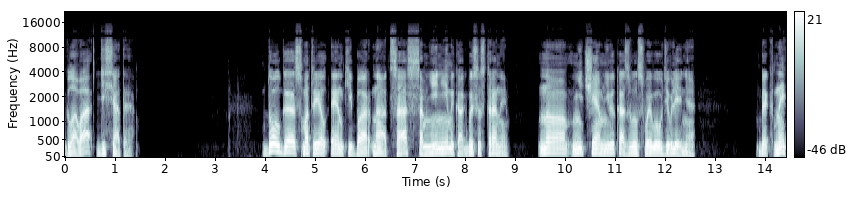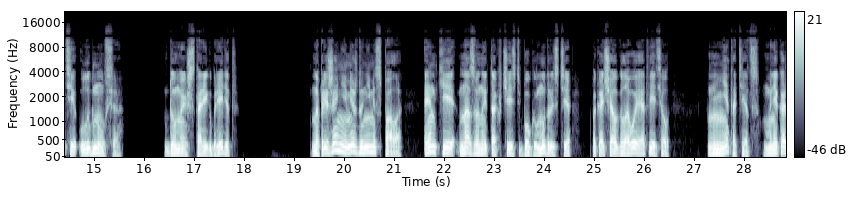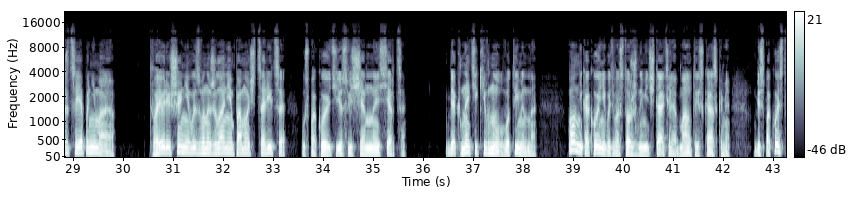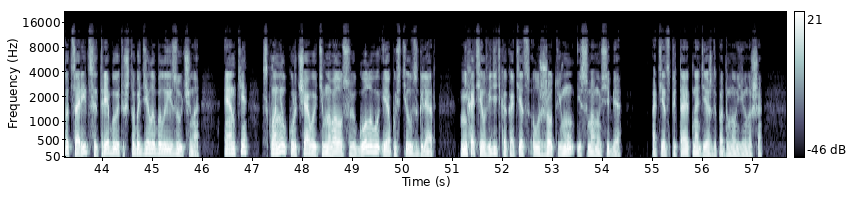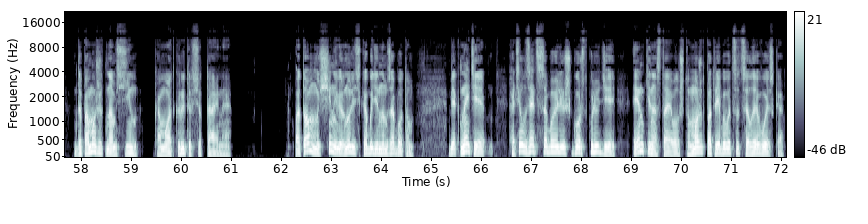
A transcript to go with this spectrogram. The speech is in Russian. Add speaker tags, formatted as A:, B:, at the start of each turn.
A: Глава десятая Долго смотрел Энки Бар на отца с сомнением и как бы со стороны, но ничем не выказывал своего удивления. Бекнетти улыбнулся. «Думаешь, старик бредит?» Напряжение между ними спало. Энки, названный так в честь бога мудрости, покачал головой и ответил, «Нет, отец, мне кажется, я понимаю. Твое решение вызвано желанием помочь царице, успокоить ее священное сердце». Бекнети кивнул, вот именно. Он не какой-нибудь восторженный мечтатель, обманутый сказками. Беспокойство царицы требует, чтобы дело было изучено. Энки склонил курчавую темноволосую голову и опустил взгляд. Не хотел видеть, как отец лжет ему и самому себе. «Отец питает надежды», — подумал юноша. «Да поможет нам Син, кому открыто все тайное. Потом мужчины вернулись к обыденным заботам. Бекнети хотел взять с собой лишь горстку людей. Энки настаивал, что может потребоваться целое войско.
